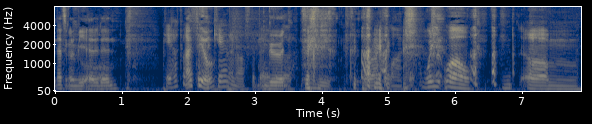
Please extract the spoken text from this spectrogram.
That's gonna be edited. Hey, how come I I feel feel the cannon off the back good. the, the? What do you? Whoa. Um.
